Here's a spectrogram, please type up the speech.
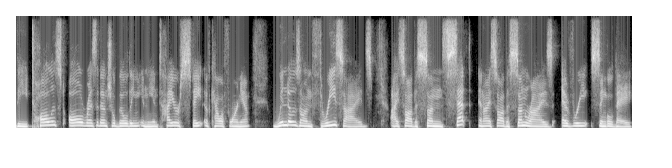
the tallest all residential building in the entire state of California windows on three sides. I saw the sun set and I saw the sunrise every single day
